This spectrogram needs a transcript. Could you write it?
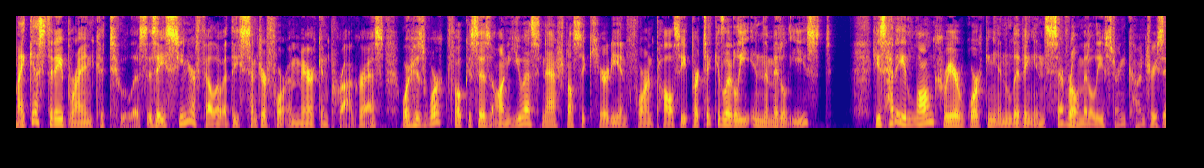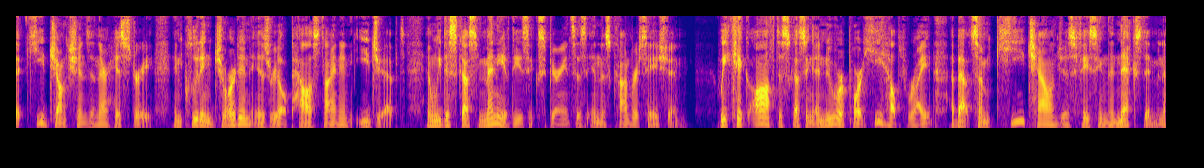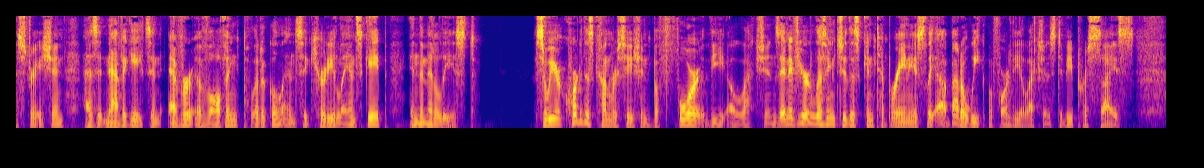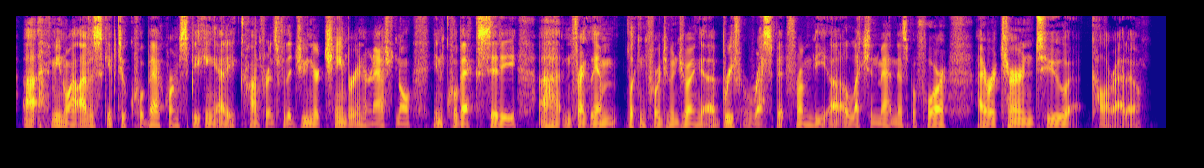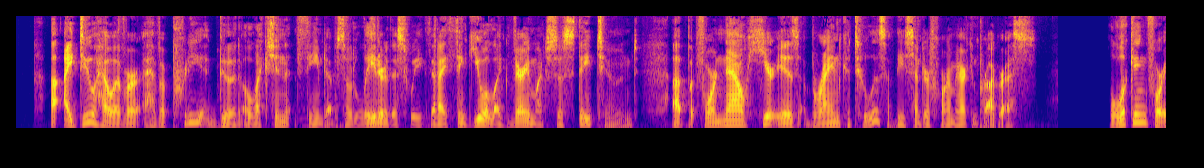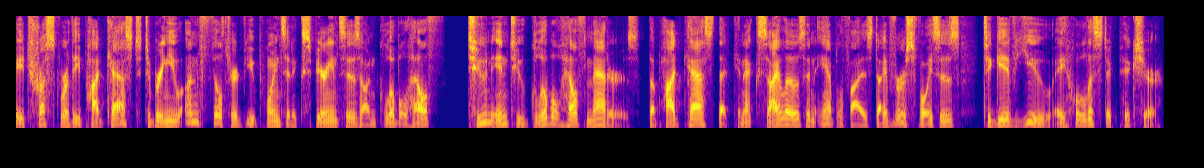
My guest today, Brian Katulis, is a senior fellow at the Center for American Progress, where his work focuses on U.S. national security and foreign policy, particularly in the Middle East. He's had a long career working and living in several Middle Eastern countries at key junctions in their history, including Jordan, Israel, Palestine, and Egypt, and we discuss many of these experiences in this conversation. We kick off discussing a new report he helped write about some key challenges facing the next administration as it navigates an ever evolving political and security landscape in the Middle East. So we recorded this conversation before the elections. And if you're listening to this contemporaneously, about a week before the elections to be precise. Uh, meanwhile, I've escaped to Quebec where I'm speaking at a conference for the Junior Chamber International in Quebec City. Uh, and frankly, I'm looking forward to enjoying a brief respite from the uh, election madness before I return to Colorado. Uh, I do, however, have a pretty good election themed episode later this week that I think you will like very much, so stay tuned. Uh, but for now, here is Brian Katulis of the Center for American Progress. Looking for a trustworthy podcast to bring you unfiltered viewpoints and experiences on global health? Tune into Global Health Matters, the podcast that connects silos and amplifies diverse voices to give you a holistic picture.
